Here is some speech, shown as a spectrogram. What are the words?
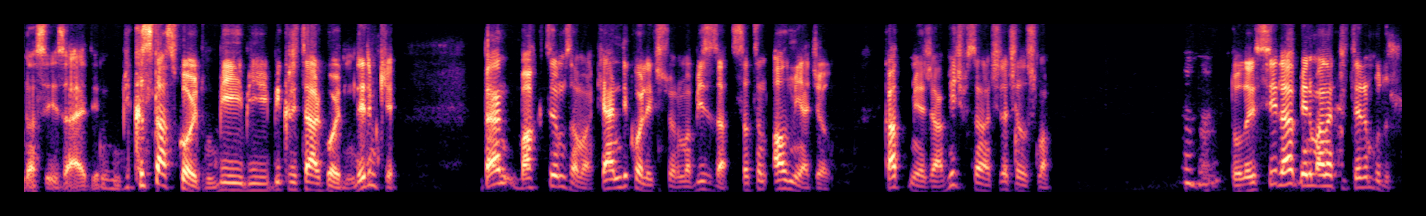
nasıl izah edeyim? Bir kıstas koydum, bir bir bir kriter koydum. Dedim ki ben baktığım zaman kendi koleksiyonuma bizzat satın almayacağım, katmayacağım hiçbir sanatçıyla çalışmam. Hı hı. Dolayısıyla benim ana kriterim budur.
